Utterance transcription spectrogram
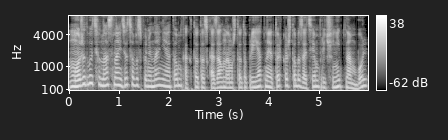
Может быть, у нас найдется воспоминание о том, как кто-то сказал нам что-то приятное только чтобы затем причинить нам боль?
